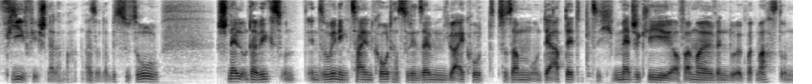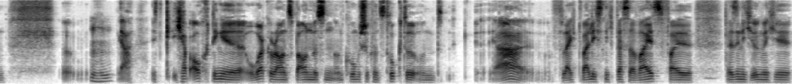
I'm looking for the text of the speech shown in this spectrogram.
viel, viel schneller machen. Also da bist du so schnell unterwegs und in so wenigen Zeilen Code hast du denselben UI-Code zusammen und der updatet sich magically auf einmal, wenn du irgendwas machst und äh, mhm. ja, ich, ich habe auch Dinge, Workarounds bauen müssen und komische Konstrukte und ja, vielleicht weil ich es nicht besser weiß, weil, weil sie nicht irgendwelche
